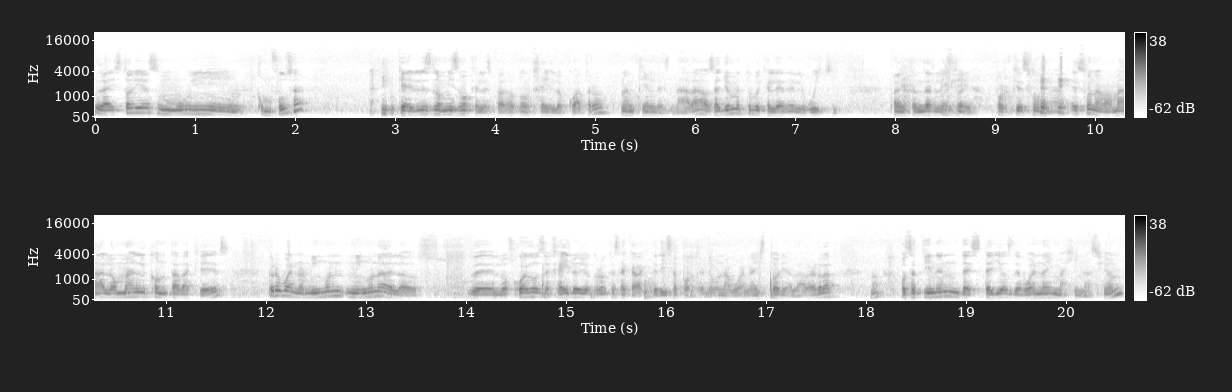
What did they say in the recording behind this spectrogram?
La historia es muy confusa. Que es lo mismo que les pasó con Halo 4. No entiendes nada. O sea, yo me tuve que leer el wiki para entender la historia. Porque es una, es una mamada, lo mal contada que es. Pero bueno, ningún, ninguna de los, de los juegos de Halo yo creo que se caracteriza por tener una buena historia, la verdad. ¿no? O sea, tienen destellos de buena imaginación.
